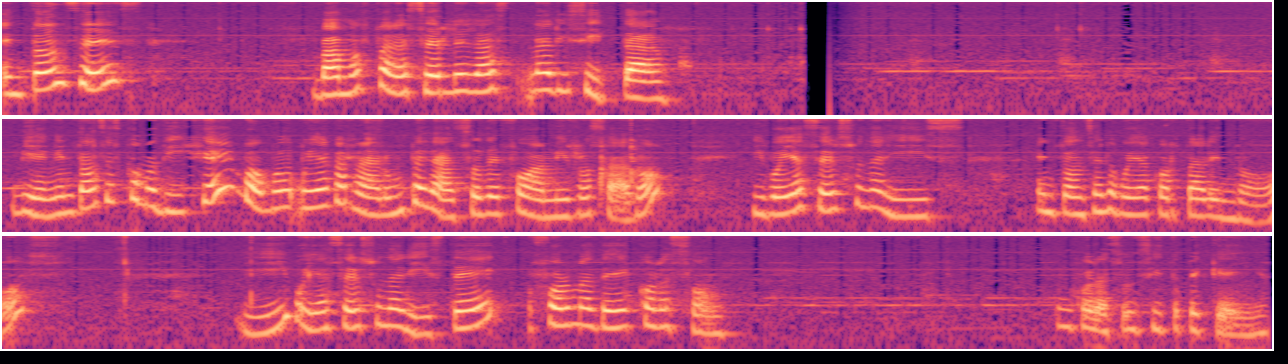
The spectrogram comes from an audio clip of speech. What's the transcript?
entonces vamos para hacerle la naricita. Bien, entonces como dije, voy a agarrar un pedazo de foamy rosado y voy a hacer su nariz. Entonces lo voy a cortar en dos y voy a hacer su nariz de forma de corazón. Un corazoncito pequeño.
